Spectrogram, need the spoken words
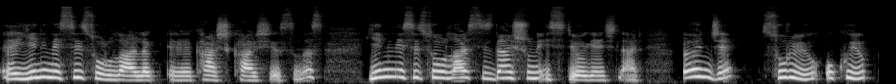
E, yeni nesil sorularla e, karşı karşıyasınız. Yeni nesil sorular sizden şunu istiyor gençler. Önce soruyu okuyup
